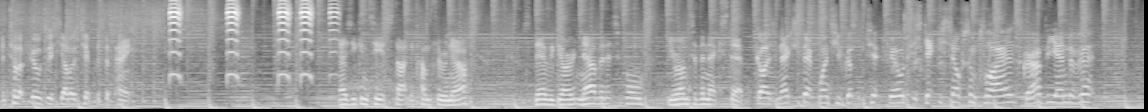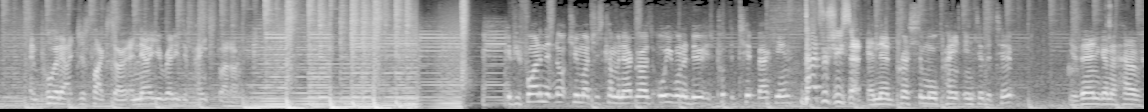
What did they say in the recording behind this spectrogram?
until it fills this yellow tip with the paint. As you can see it's starting to come through now. So there we go, now that it's full, you're on to the next step. Guys, next step once you've got the tip filled is get yourself some pliers, grab the end of it and pull it out just like so and now you're ready to paint splatter. If you're finding that not too much is coming out guys, all you want to do is put the tip back in That's what she said. and then press some more paint into the tip. You're then going to have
